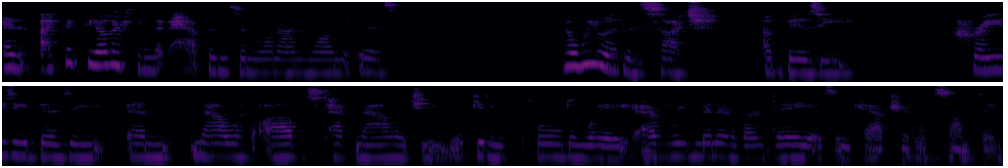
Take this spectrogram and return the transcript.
And I think the other thing that happens in one on one is, you know, we live in such a busy, crazy busy, and now with all this technology, we're getting pulled away. Every minute of our day is encaptured with something.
